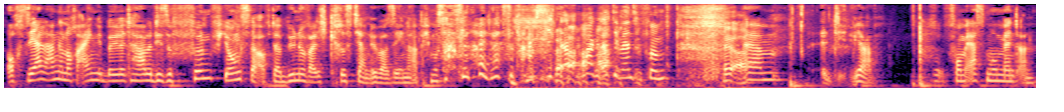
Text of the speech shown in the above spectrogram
auch sehr lange noch eingebildet habe, diese fünf Jungs da auf der Bühne, weil ich Christian übersehen habe. Ich muss das leider sagen. Ich habe immer gedacht, die wären zu fünf. Ja. Ähm, die, ja, so vom ersten Moment an.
